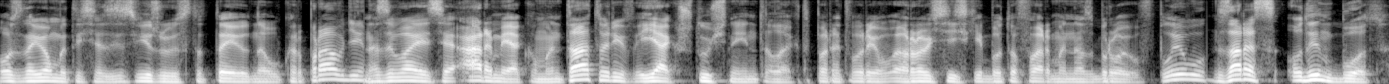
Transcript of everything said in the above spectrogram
ознайомитися зі свіжою статтею на Укрправді. Називається Армія коментаторів. Як штучний інтелект перетворив російські ботоферми на зброю впливу. Зараз один бот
